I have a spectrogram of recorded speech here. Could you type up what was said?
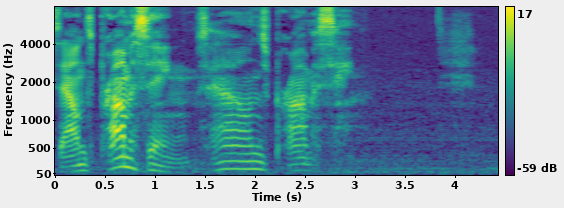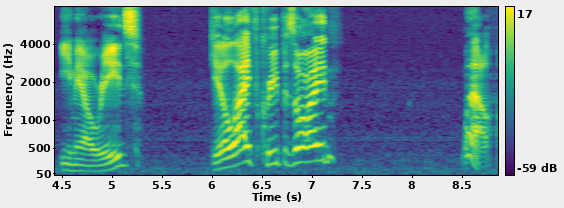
Sounds promising. Sounds promising. Email reads Get a life, creepazoid! Well,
